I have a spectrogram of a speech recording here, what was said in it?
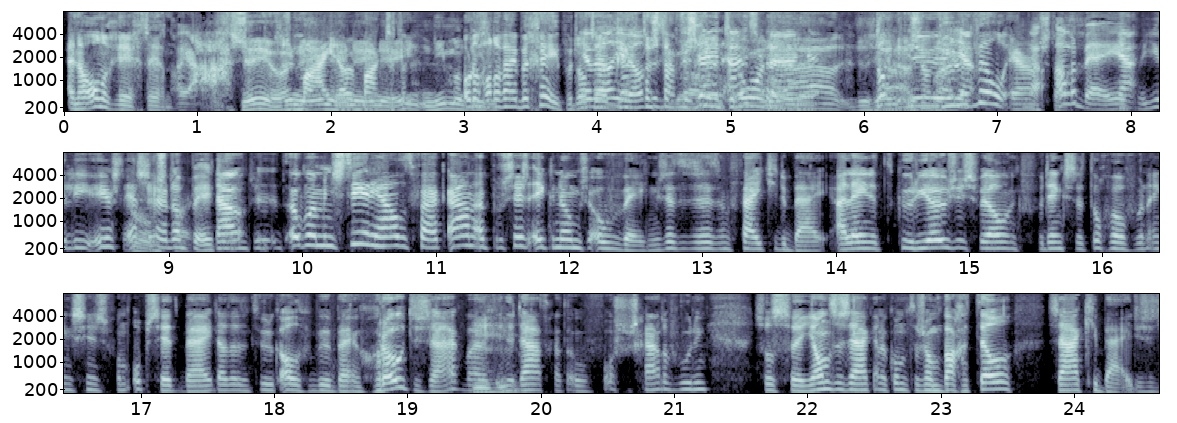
En de andere rechter zegt, nou ja, zo, nee, hoor, nee, maar, nee, maakt het... Niemand oh, dat hadden wij begrepen. Dat jawel, de rechters daar verschillend. Ja, dat is natuurlijk wel ernstig. Nou, allebei. Ja. Jullie eerst Esther, dan Peter. Nou, het Openbaar Ministerie haalt het vaak aan uit proces-economische overweging. Zet, zet een feitje erbij. Alleen het curieuze is wel, en ik verdenk ze er toch wel voor een enigszins van opzet bij... dat het natuurlijk altijd gebeurt bij een grote zaak... waar het mhm. inderdaad gaat over forse schadevergoeding. Zoals uh, Jansen zaak. En dan komt er zo'n bagatelzaakje bij. Dus het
